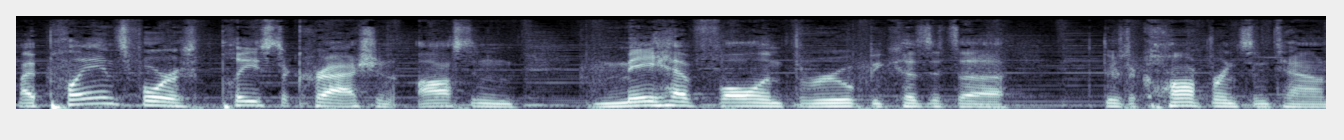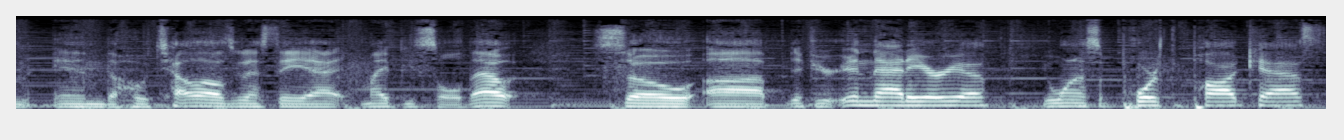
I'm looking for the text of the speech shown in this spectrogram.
My plans for a place to crash in Austin may have fallen through because it's a there's a conference in town, and the hotel I was going to stay at might be sold out. So, uh, if you're in that area, you want to support the podcast,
